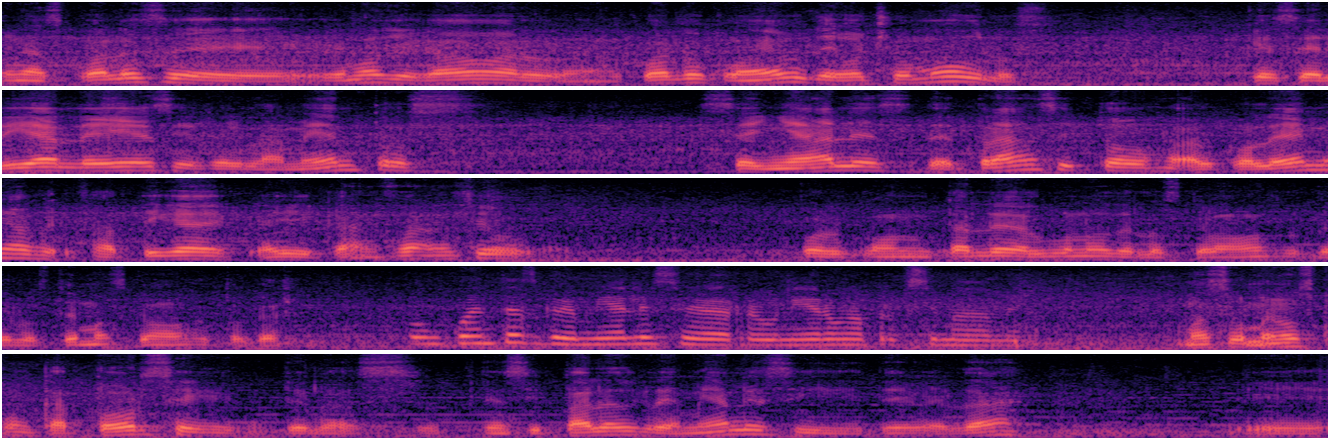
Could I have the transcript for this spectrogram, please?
en las cuales hemos llegado al acuerdo con ellos de ocho módulos, que serían leyes y reglamentos, señales de tránsito, alcoholemia, fatiga y cansancio, por contarle algunos de los, que vamos, de los temas que vamos a tocar. ¿Con cuántas gremiales se reunieron aproximadamente? Más o menos con 14 de las principales gremiales y de verdad eh,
